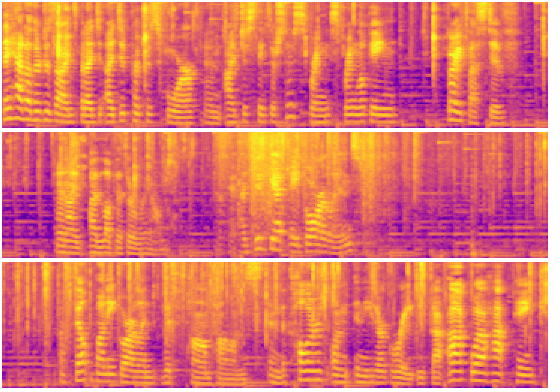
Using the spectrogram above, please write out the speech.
They had other designs, but I, I did purchase four, and I just think they're so spring, spring looking, very festive, and I, I love that they're round. I did get a garland, a felt bunny garland with pom-poms, and the colors on in these are great. We've got aqua, hot pink,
